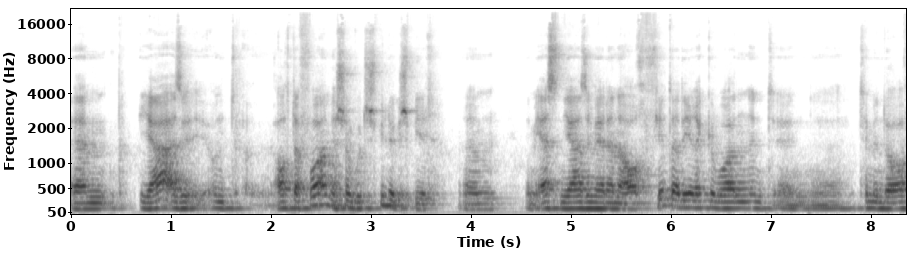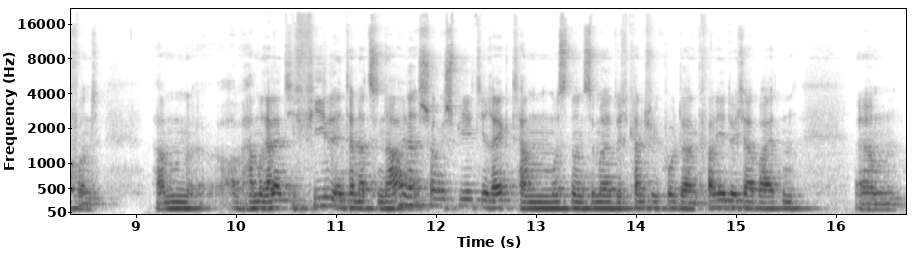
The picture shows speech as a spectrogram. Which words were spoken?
Ähm, ja, also und auch davor haben wir schon gute Spiele gespielt. Ähm, Im ersten Jahr sind wir dann auch Vierter direkt geworden in, in äh, Timmendorf und haben, haben relativ viel international schon gespielt direkt, haben, mussten uns immer durch Country Quota und Quali durcharbeiten. Ähm,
